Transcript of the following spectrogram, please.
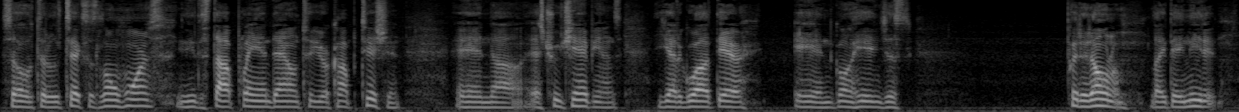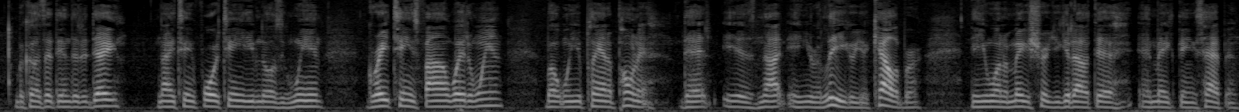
So to the Texas Longhorns, you need to stop playing down to your competition. And uh, as true champions, you got to go out there and go ahead and just put it on them like they need it. Because at the end of the day, 19-14, even though it's a win, great teams find a way to win. But when you play an opponent that is not in your league or your caliber, then you want to make sure you get out there and make things happen.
